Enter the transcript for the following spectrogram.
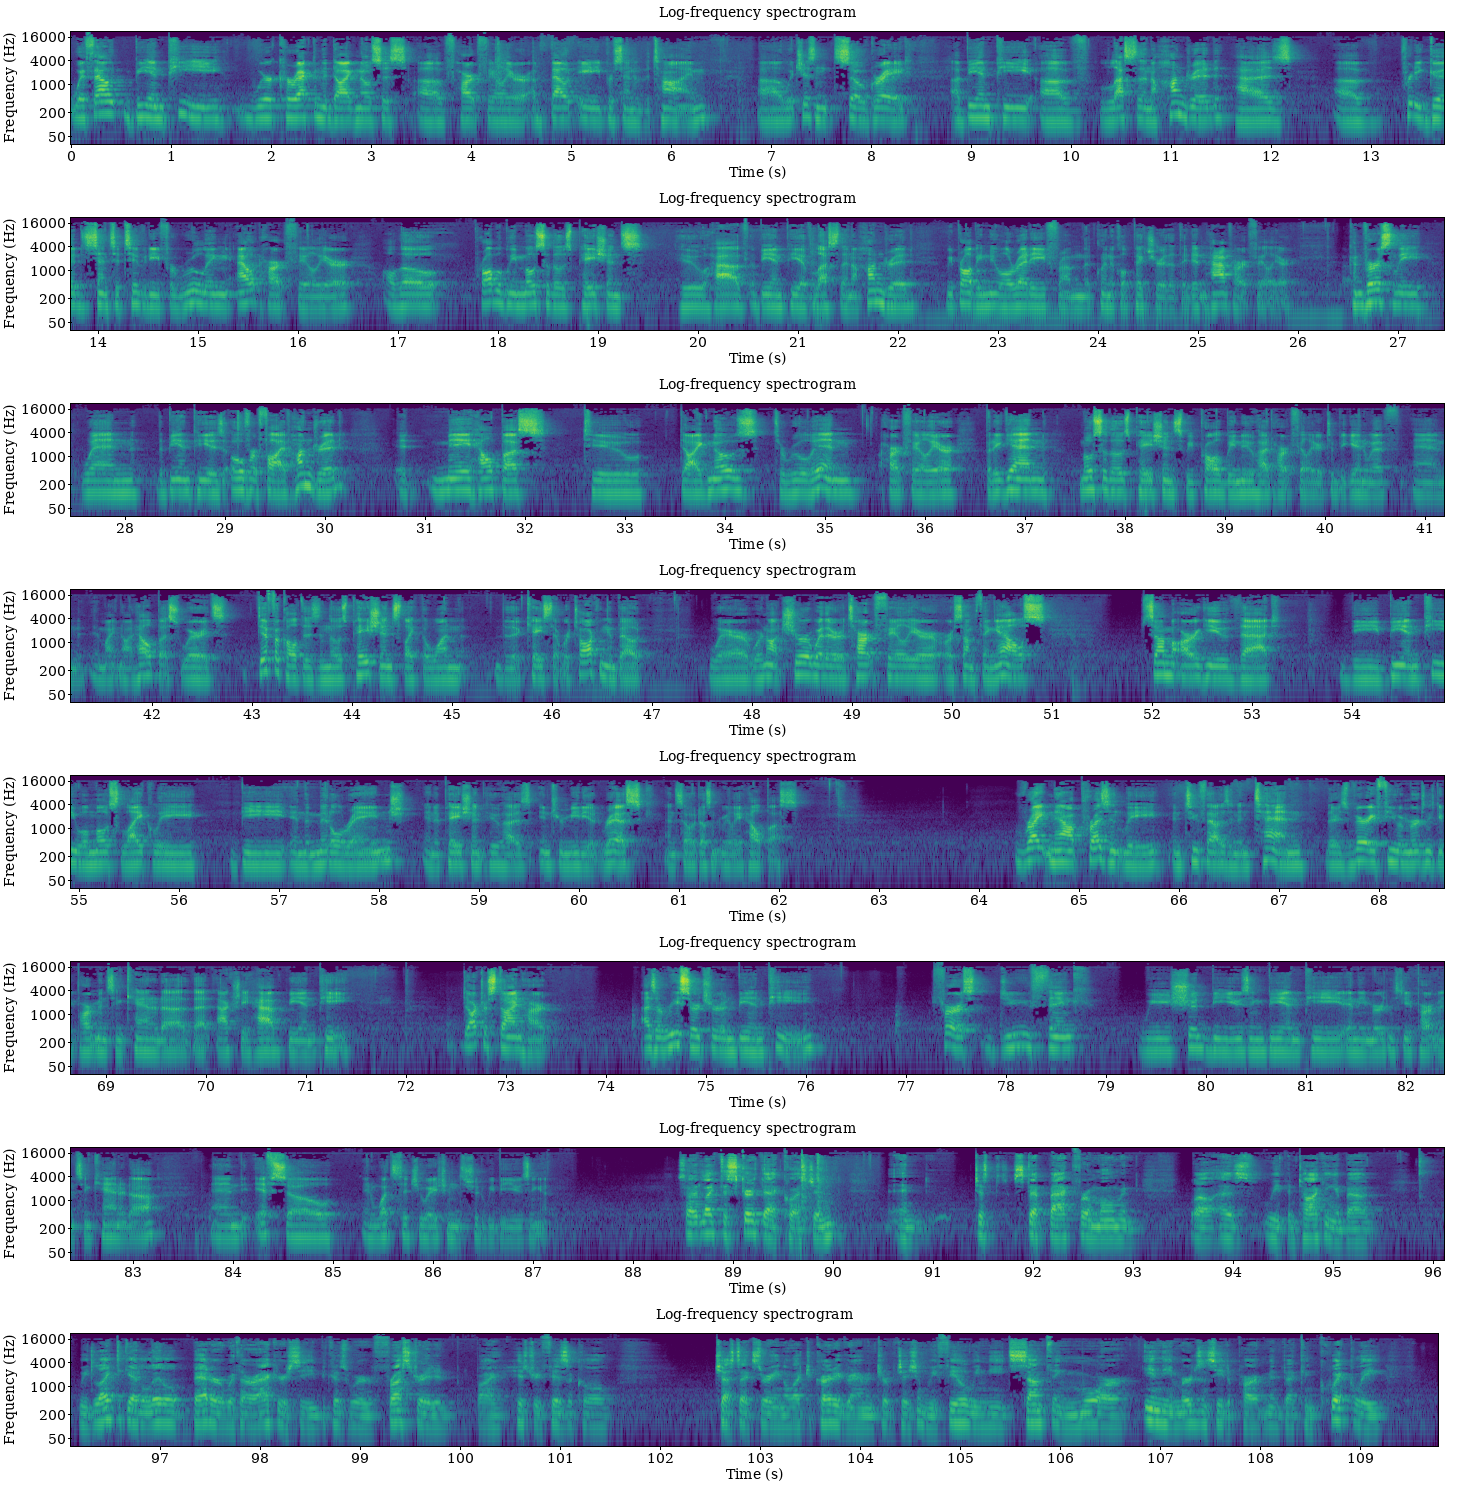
Without BNP, we're correct in the diagnosis of heart failure about 80% of the time, uh, which isn't so great. A BNP of less than 100 has a pretty good sensitivity for ruling out heart failure, although probably most of those patients who have a BNP of less than 100, we probably knew already from the clinical picture that they didn't have heart failure. Conversely, when the BNP is over 500, it may help us to diagnose, to rule in heart failure. But again, most of those patients we probably knew had heart failure to begin with, and it might not help us. Where it's difficult is in those patients, like the one, the case that we're talking about, where we're not sure whether it's heart failure or something else. Some argue that the BNP will most likely be in the middle range in a patient who has intermediate risk, and so it doesn't really help us. Right now, presently in 2010, there's very few emergency departments in Canada that actually have BNP. Dr. Steinhart, as a researcher in BNP, first, do you think we should be using BNP in the emergency departments in Canada? And if so, in what situations should we be using it? So I'd like to skirt that question and just step back for a moment. Well, as we've been talking about, we'd like to get a little better with our accuracy because we're frustrated by history physical chest x-ray and electrocardiogram interpretation we feel we need something more in the emergency department that can quickly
